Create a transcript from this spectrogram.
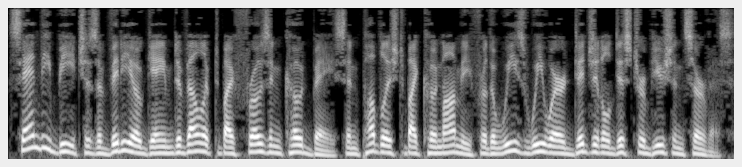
Sandy Beach is a video game developed by Frozen Codebase and published by Konami for the Wii's WiiWare digital distribution service.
